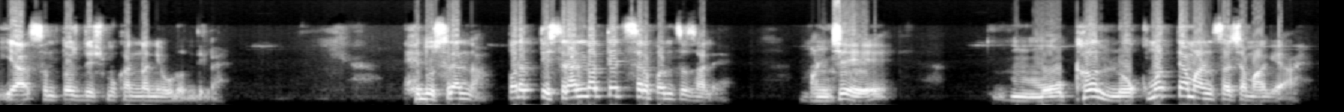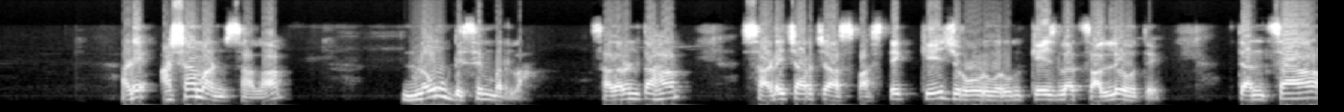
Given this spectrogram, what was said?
या संतोष देशमुखांना निवडून दिलाय. हे दुसऱ्यांदा परत तिसऱ्यांदा तेच सरपंच झाले. म्हणजे मोठं लोकमत त्या माणसाच्या मागे आहे. आणि अशा माणसाला नऊ डिसेंबरला साधारणतः साडेचारच्या आसपास ते केज रोडवरून केजला चालले होते. त्यांचा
